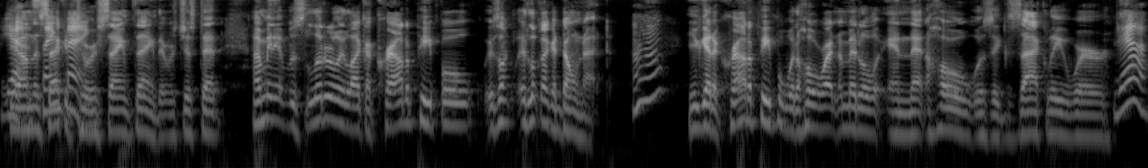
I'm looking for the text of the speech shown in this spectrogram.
yeah, on the second thing. tour, same thing. There was just that. I mean, it was literally like a crowd of people. It, like, it looked like a donut. Mm-hmm. You get a crowd of people with a hole right in the middle, and that hole was exactly where Yeah.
